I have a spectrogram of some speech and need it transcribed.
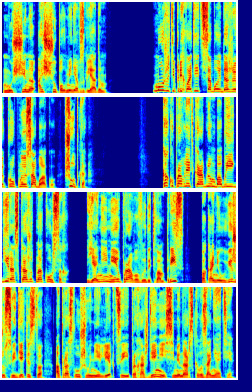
Мужчина ощупал меня взглядом. Можете прихватить с собой даже крупную собаку. Шутка. Как управлять кораблем Бабы-Яги расскажут на курсах. Я не имею права выдать вам приз, пока не увижу свидетельства о прослушивании лекции и прохождении семинарского занятия.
